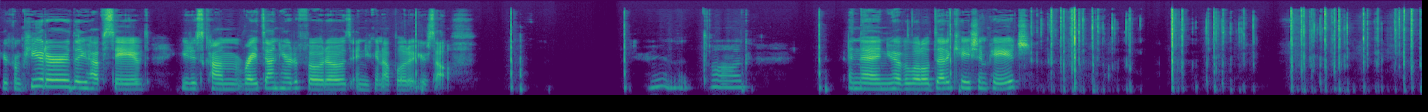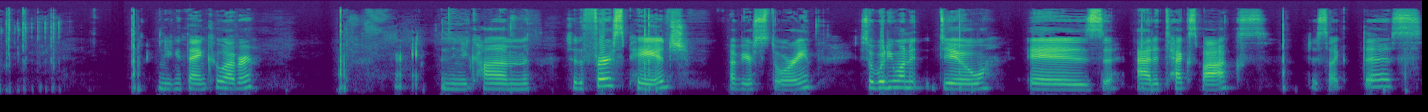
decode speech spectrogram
your computer that you have saved you just come right down here to photos and you can upload it yourself. And the dog. And then you have a little dedication page. And you can thank whoever. Alright, and then you come to the first page of your story so what you want to do is add a text box, just like this.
